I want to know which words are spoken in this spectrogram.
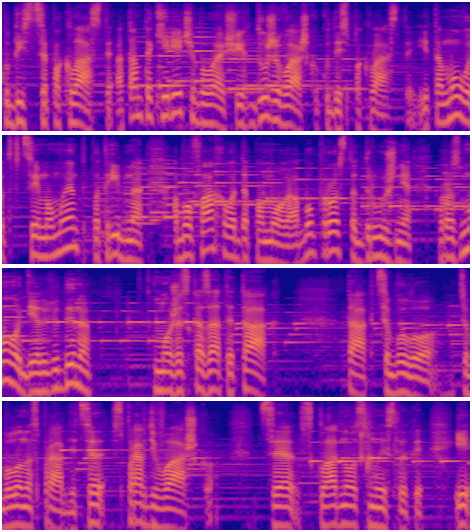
кудись це покласти. А там такі речі бувають, що їх дуже важко кудись покласти. І тому от в цей момент потрібна або фахова допомога, або просто дружня розмова, де людина може сказати так. Так, це було. Це було насправді. Це справді важко. Це складно осмислити. І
